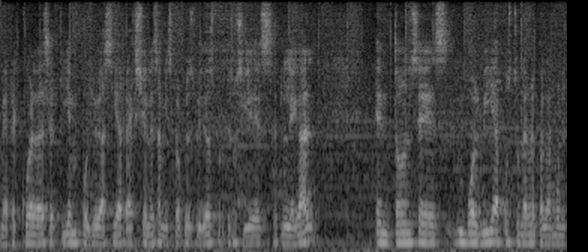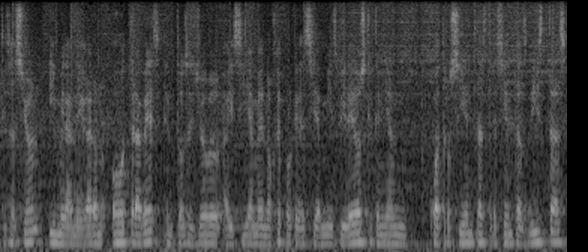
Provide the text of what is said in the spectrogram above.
me recuerda ese tiempo, yo hacía reacciones a mis propios videos porque eso sí es legal. Entonces volví a postularme para la monetización y me la negaron otra vez. Entonces yo ahí sí ya me enojé porque decía mis videos que tenían 400, 300 vistas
